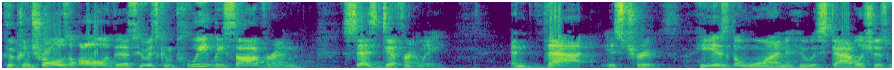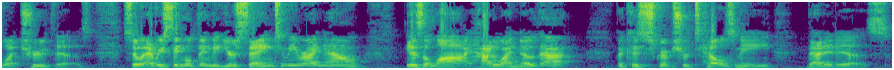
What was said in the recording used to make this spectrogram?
who controls all of this, who is completely sovereign, says differently. And that is truth. He is the one who establishes what truth is. So every single thing that you're saying to me right now is a lie. How do I know that? Because scripture tells me that it is.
